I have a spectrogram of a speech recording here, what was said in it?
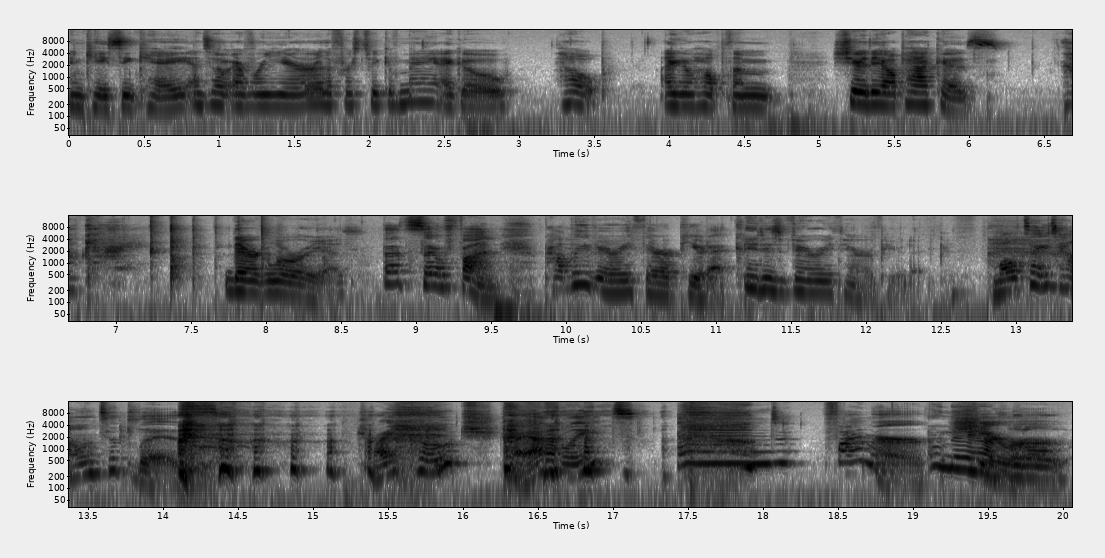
in KCK. And so every year, the first week of May, I go help. I go help them shear the alpacas. Okay. They're glorious. That's so fun. Probably very therapeutic. It is very therapeutic. Multi talented Liz. tri coach, triathlete, and farmer. They have little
